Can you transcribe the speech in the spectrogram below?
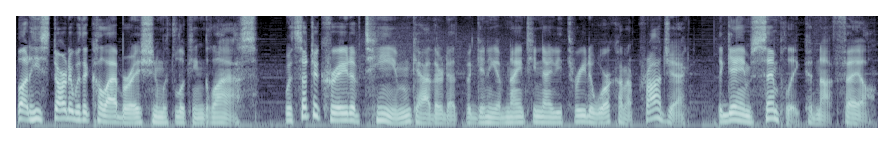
But he started with a collaboration with Looking Glass. With such a creative team gathered at the beginning of 1993 to work on a project, the game simply could not fail.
